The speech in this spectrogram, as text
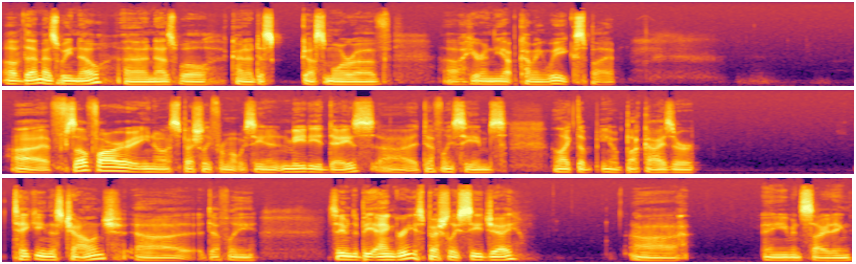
of them, as we know, uh, and as we'll kind of discuss more of uh, here in the upcoming weeks. But uh, so far, you know, especially from what we've seen in media days, uh, it definitely seems like the you know Buckeyes are taking this challenge. Uh, definitely seem to be angry, especially CJ. Uh, and even citing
